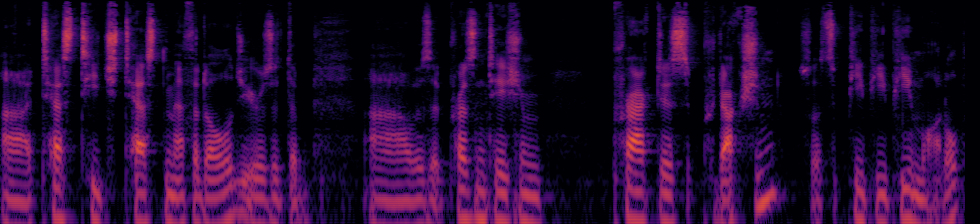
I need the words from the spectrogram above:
uh, test, teach, test methodology, or is it the uh, was it presentation, practice, production? So it's a PPP model,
